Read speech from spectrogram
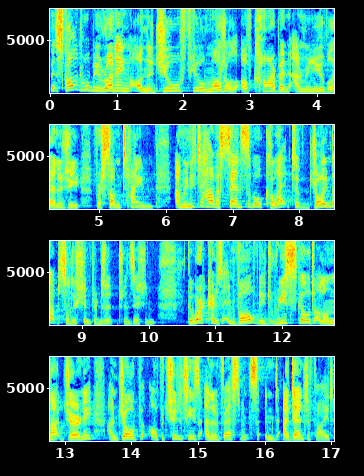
But Scotland will be running on the dual fuel model of carbon and renewable energy for some time. And we need to have a sensible, collective, joined up solution for transition. The workers involved need reskilled along that journey and job opportunities and investments identified.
